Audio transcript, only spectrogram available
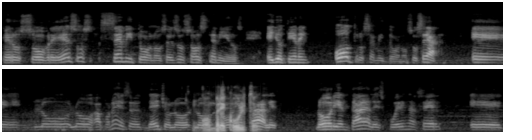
Pero sobre esos semitonos, esos sostenidos, ellos tienen otros semitonos. O sea, eh, lo- los japoneses, de hecho, lo- lo- hombre los culto. orientales, los orientales pueden hacer eh,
